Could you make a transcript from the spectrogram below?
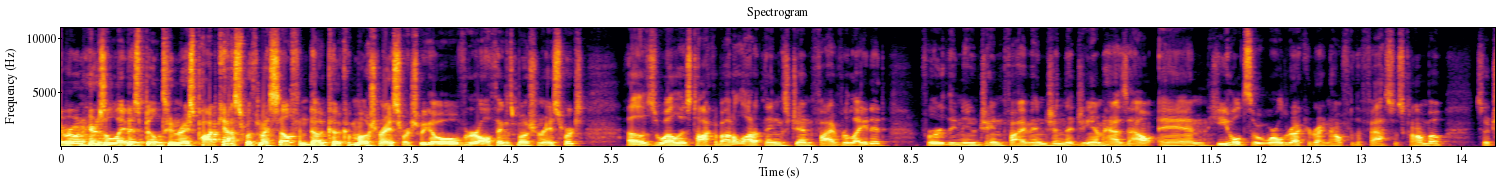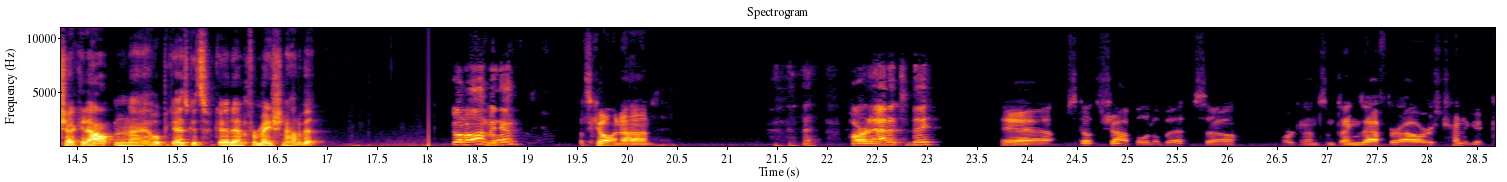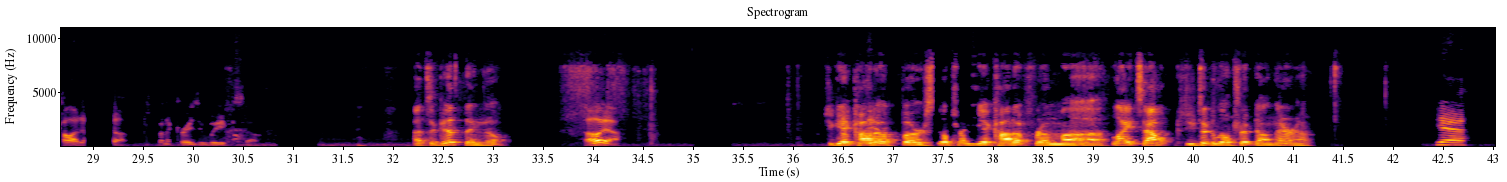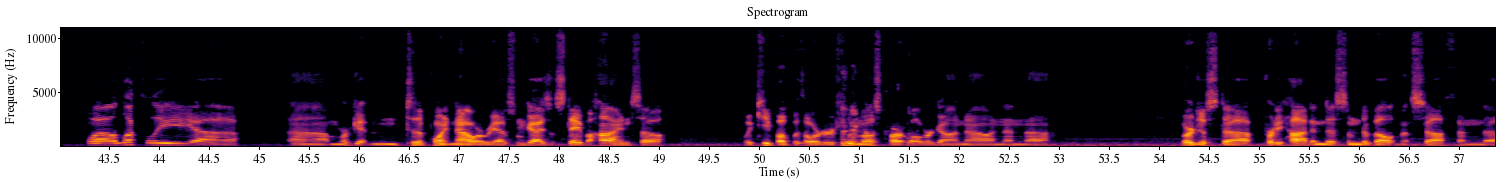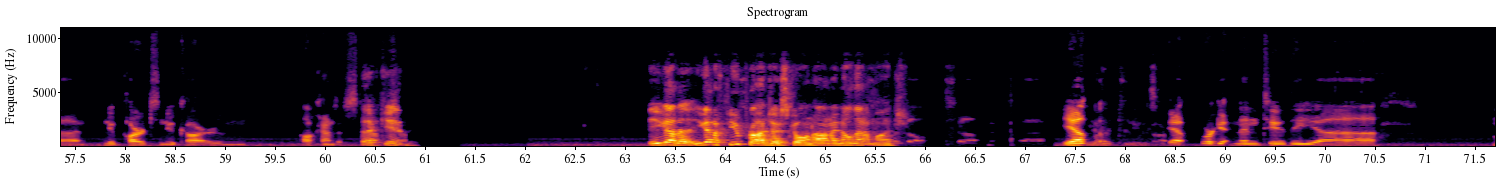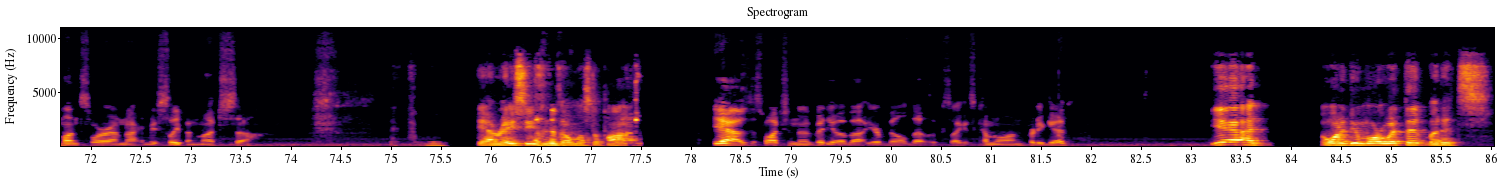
Hey everyone, here's the latest Build Tune Race podcast with myself and Doug Cook of Motion Raceworks. We go over all things Motion Raceworks, as well as talk about a lot of things Gen 5 related for the new Gen 5 engine that GM has out, and he holds the world record right now for the fastest combo. So check it out, and I hope you guys get some good information out of it. What's going on, man? What's going on? Hard at it today? Yeah, still at the shop a little bit, so working on some things after hours, trying to get caught up. It's been a crazy week, so. That's a good thing, though. Oh yeah. Did you get caught up, or still trying to get caught up from uh, lights out? Because you took a little trip down there, huh? Yeah. Well, luckily, uh, um, we're getting to the point now where we have some guys that stay behind, so we keep up with orders for the most part while we're gone now, and then uh, we're just uh, pretty hot into some development stuff and uh, new parts, new cars, and all kinds of stuff. Heck yeah. You got a you got a few projects going on. I know that much. Yep. Yep. We're getting into the uh, months where I'm not going to be sleeping much. So. Yeah, race season's almost upon us. Yeah, I was just watching a video about your build. That looks like it's coming along pretty good. Yeah, I, I want to do more with it, but it's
